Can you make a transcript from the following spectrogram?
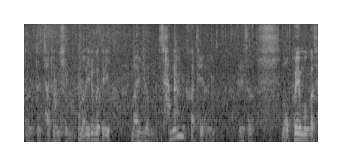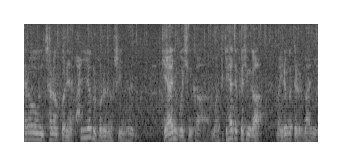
또는 어떤 자존심 뭐 이런 것들이 많이 좀 상해 있는 것 같아요. 그래서 목포에 뭔가 새로운 산업권에 활력을 불어넣을 수 있는 대안이 무엇인가, 뭐 어떻게 해야 될 것인가, 뭐 이런 것들을 많이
